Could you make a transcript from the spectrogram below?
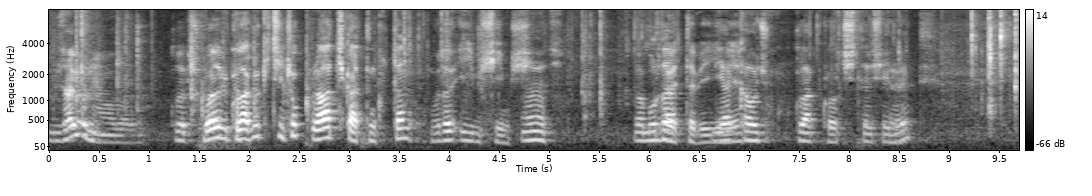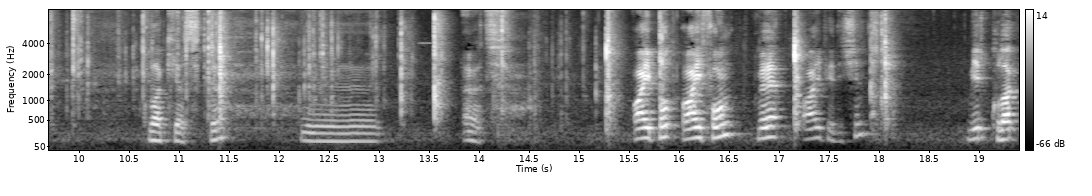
Güzel görünüyor ama bu arada. Kulak. Bu arada bir kulaklık için çok rahat çıkarttın kutudan. Bu da iyi bir şeymiş. Evet. Ve burada Evet, tabii, diğer yine- kauçuk kulak içleri şeyleri. Kulak yastıkları. Ee, evet. iPod, iPhone ve iPad için bir kulak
